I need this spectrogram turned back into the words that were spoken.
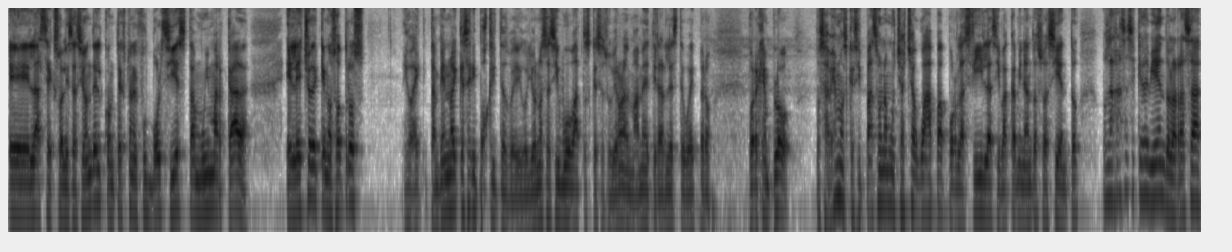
eh, la sexualización del contexto en el fútbol sí está muy marcada. El hecho de que nosotros, digo, también no hay que ser hipócritas, güey. Digo, yo no sé si hubo vatos que se subieron al mame de tirarle a este güey, pero, por ejemplo, pues sabemos que si pasa una muchacha guapa por las filas y va caminando a su asiento, pues la raza se queda viendo, la raza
